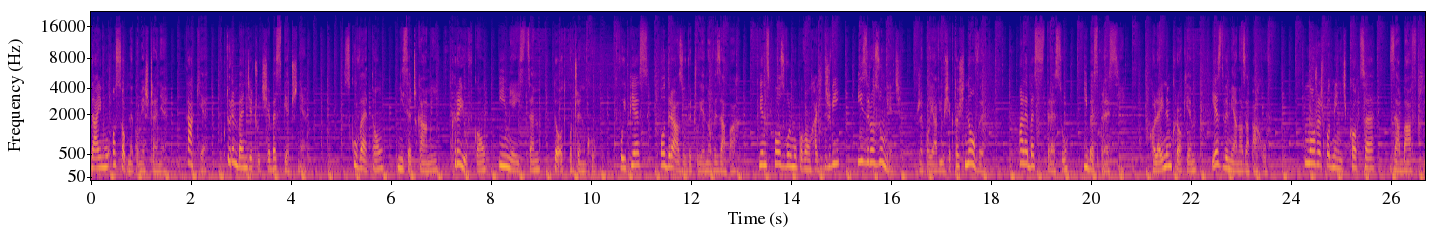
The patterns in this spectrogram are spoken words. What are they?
Daj mu osobne pomieszczenie, takie, w którym będzie czuć się bezpiecznie. Z kuwetą, miseczkami, kryjówką i miejscem do odpoczynku. Twój pies od razu wyczuje nowy zapach, więc pozwól mu powąchać drzwi i zrozumieć, że pojawił się ktoś nowy, ale bez stresu i bez presji. Kolejnym krokiem jest wymiana zapachów. Możesz podmienić koce, zabawki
